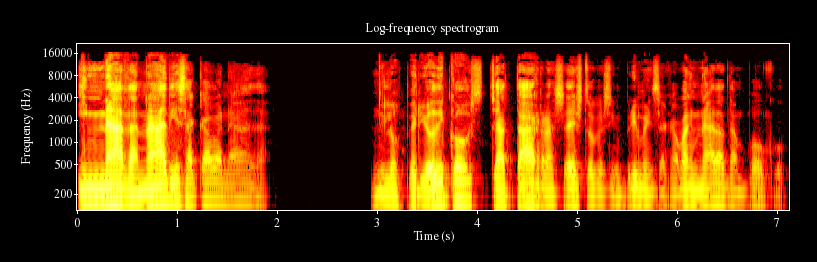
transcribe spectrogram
y nada, nadie sacaba nada ni los periódicos chatarras, esto que se imprimen, sacaban nada tampoco.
